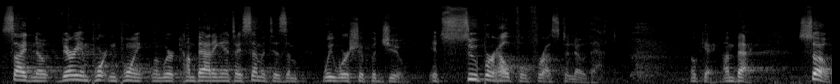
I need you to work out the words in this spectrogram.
Side note, very important point when we're combating anti Semitism, we worship a Jew. It's super helpful for us to know that. Okay, I'm back. So,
